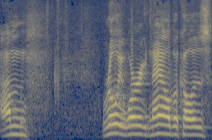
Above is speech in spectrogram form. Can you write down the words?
I'm really worried now because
